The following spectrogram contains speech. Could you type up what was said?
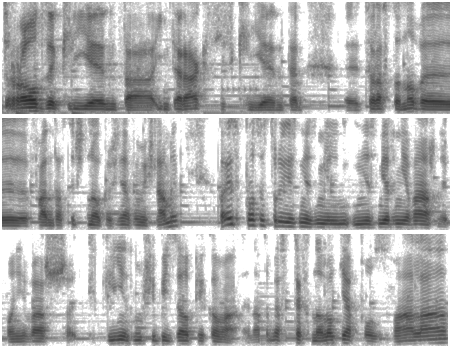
drodze klienta, interakcji z klientem, e, coraz to nowe, fantastyczne określenia wymyślamy, to jest proces, który jest niezmiernie ważny, ponieważ klient musi być zaopiekowany. Natomiast technologia pozwala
